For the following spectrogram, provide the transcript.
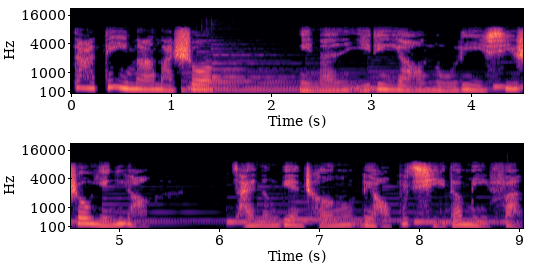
大地妈妈说：“你们一定要努力吸收营养，才能变成了不起的米饭。”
